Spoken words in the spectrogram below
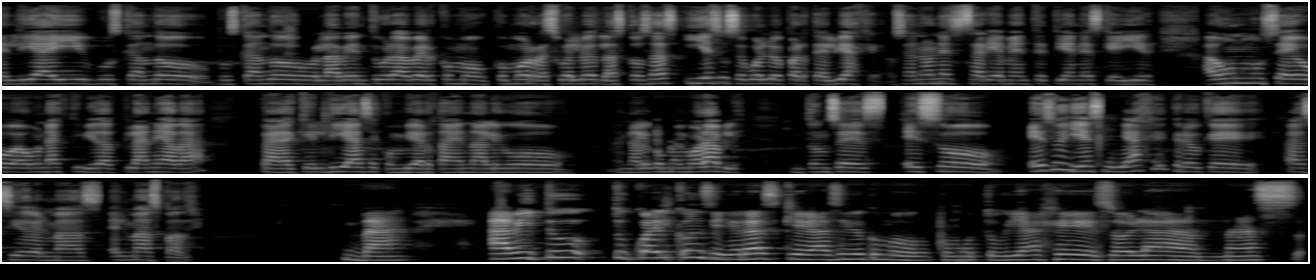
el día ahí buscando, buscando la aventura, a ver cómo, cómo resuelves las cosas, y eso se vuelve parte del viaje. O sea, no necesariamente tienes que ir a un museo o a una actividad planeada para que el día se convierta en algo, en algo memorable. Entonces, eso, eso y ese viaje creo que ha sido el más, el más padre. Va. Avi, ¿tú, ¿tú cuál consideras que ha sido como, como tu viaje sola más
